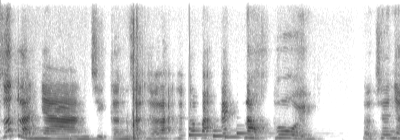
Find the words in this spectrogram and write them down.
rất là nhàn. Chỉ cần dạy trở lại cho các bạn cách đọc thôi. Được chưa nhỉ?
